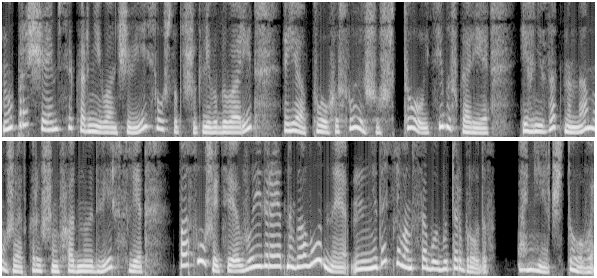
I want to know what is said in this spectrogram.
Мы прощаемся, Корней Иванович весел, что-то шутливо говорит. Я плохо слышу, что, уйти бы скорее. И внезапно нам, уже открывшим входную дверь вслед, «Послушайте, вы, вероятно, голодные. Не дать ли вам с собой бутербродов?» «А нет, что вы!»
